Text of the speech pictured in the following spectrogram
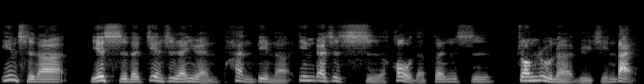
因此呢，也使得鉴识人员判定呢，应该是死后的分尸，装入呢旅行袋，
